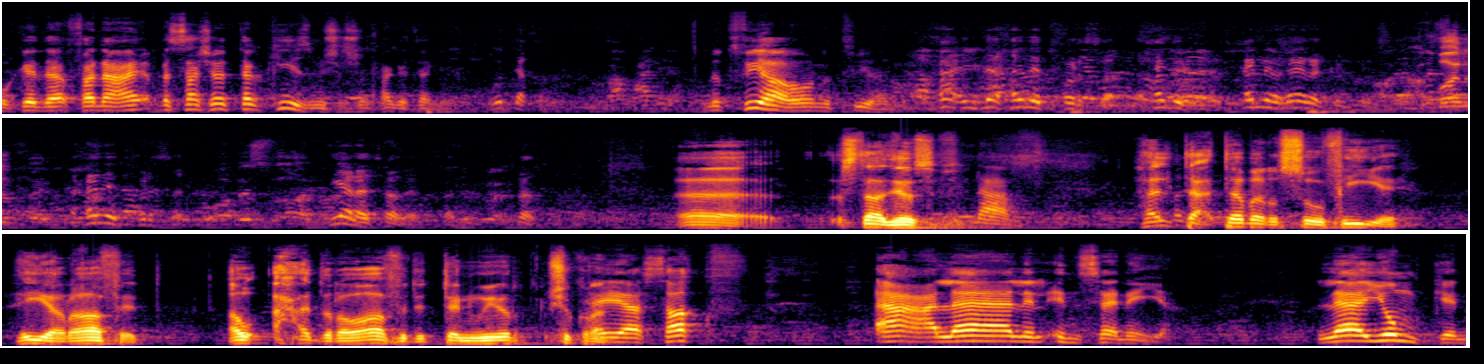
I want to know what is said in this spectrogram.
وكده. فأنا عا- بس عشان التركيز مش عشان حاجة تانية. نطفيها أهو نطفيها. انت أخذت فرصة. اخذت خلي غيرك الفرصة. أخذت فرصة. يلا تفضل تفضل. آه، أستاذ يوسف. نعم. هل تعتبر الصوفية هي رافد أو أحد روافد التنوير؟ شكرا. هي سقف أعلى للإنسانية. لا يمكن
